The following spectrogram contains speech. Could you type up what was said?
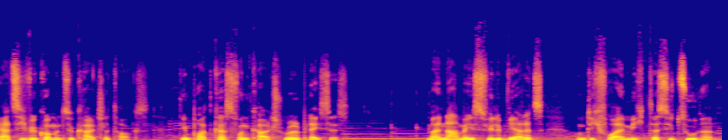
Herzlich willkommen zu Culture Talks, dem Podcast von Cultural Places. Mein Name ist Philipp Weritz und ich freue mich, dass Sie zuhören.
